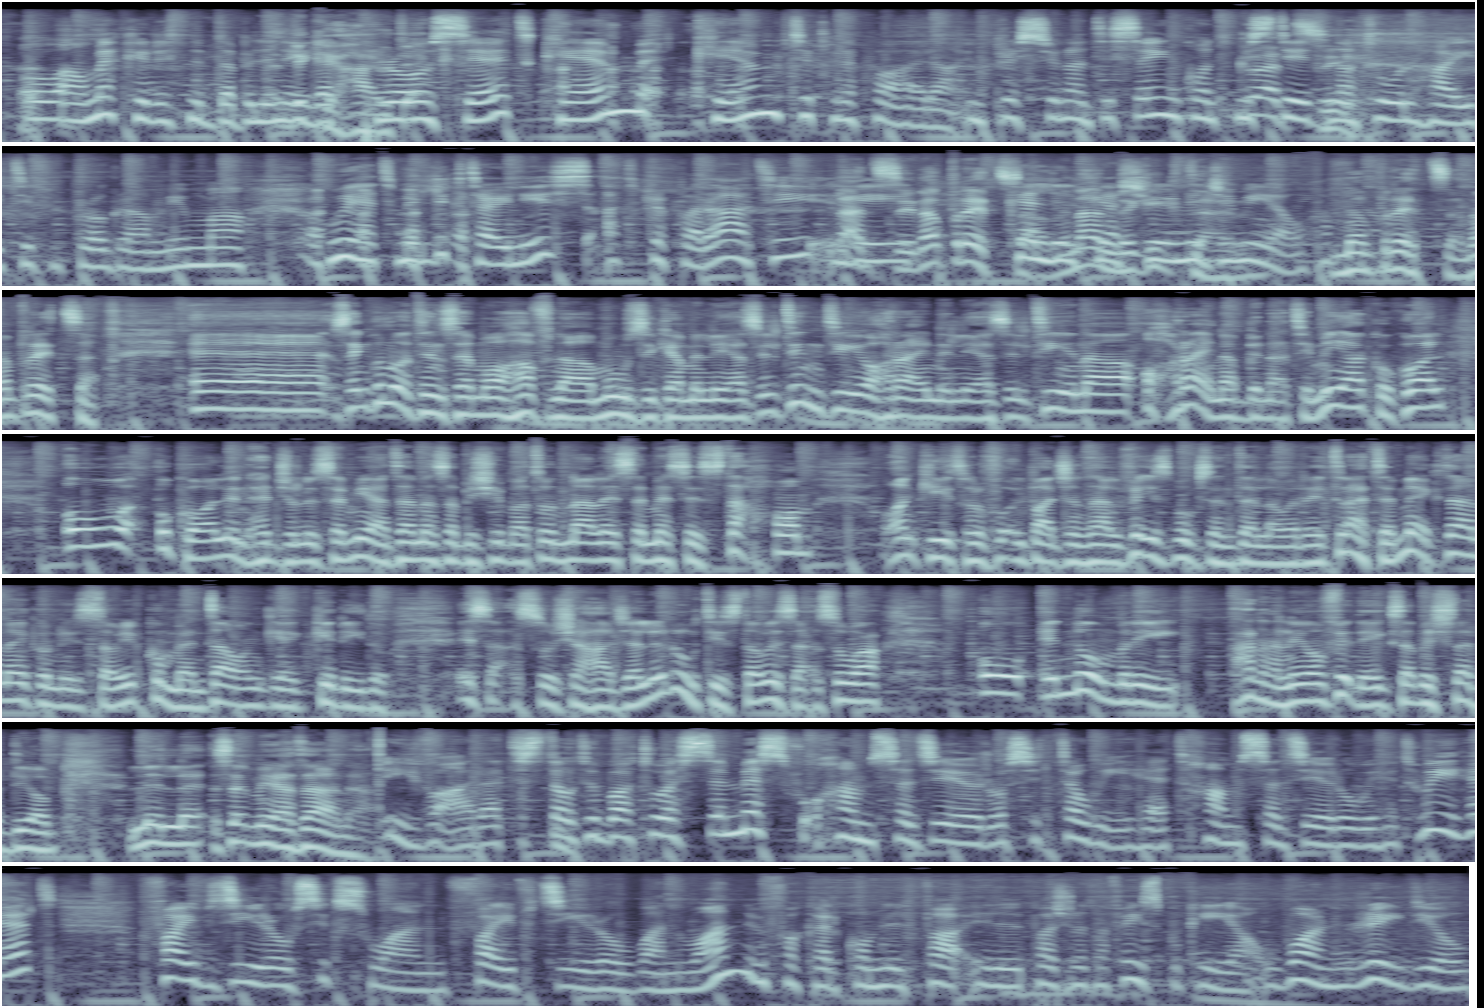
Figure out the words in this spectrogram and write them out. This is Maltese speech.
U għawmek irrit nibda billi nejda proset kem kem ti prepara. Impressionanti sejn kont mistiedna tul ħajti fil-programmi, ma wieħed mill-iktar nis għat preparati li kelli l-pjaċir niġi miegħu. Naprezza, naprezza. Eh, se nkunu qed insemgħu ħafna mużika mill-li għażiltinti, oħrajn li għażiltina, oħrajn abbinati miegħek ukoll u ukoll inħeġġu li semija tagħna sabiex jibatunna l-SMS tagħhom U anki jidħlu fuq il-paġna tal-Facebook se ntellaw ir-ritratt hemmhekk tagħna jkun jistgħu jikkummentaw anke jekk iridu isaqsu xi ħaġa li rut jistgħu isaqsuha u n-numri għana li fidejk sabiex taddihom lil semmija tagħna. Iva, ara tistgħu tibatu SMS fuq 5061 5011 5061 5011 infakarkom li l-paġna ta' Facebook hija One Radio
